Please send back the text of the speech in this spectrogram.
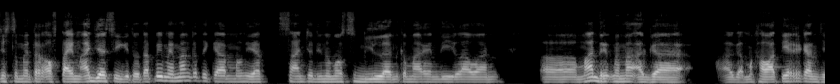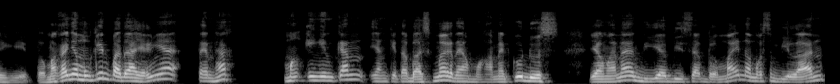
just a matter of time aja sih gitu. Tapi memang ketika melihat Sancho di nomor 9 kemarin di lawan uh, Madrid memang agak agak mengkhawatirkan sih gitu. Makanya mungkin pada akhirnya Ten Hag menginginkan yang kita bahas kemarin ya Mohamed Kudus yang mana dia bisa bermain nomor 9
